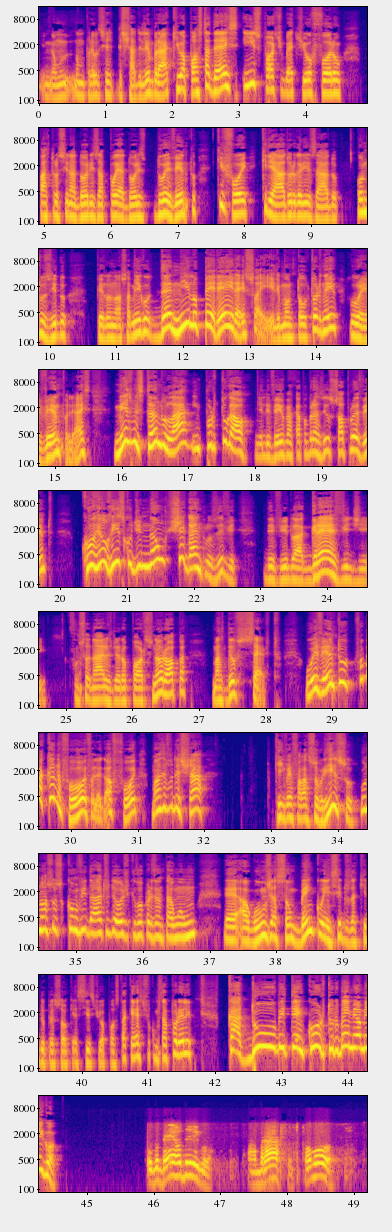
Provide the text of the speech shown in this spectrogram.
E não, não podemos deixar de lembrar que o Aposta 10 e Sportbet.io foram patrocinadores, apoiadores do evento que foi criado, organizado, conduzido pelo nosso amigo Danilo Pereira. Isso aí, ele montou o torneio, o evento, aliás, mesmo estando lá em Portugal. Ele veio para cá para o Brasil só para o evento, correu o risco de não chegar, inclusive, devido à greve de funcionários de aeroportos na Europa, mas deu certo. O evento foi bacana, foi, foi legal, foi, mas eu vou deixar quem vai falar sobre isso? Os nossos convidados de hoje, que eu vou apresentar um a um. É, alguns já são bem conhecidos aqui do pessoal que assiste o ApostaCast. Vou começar por ele. Cadu Bittencourt, tudo bem, meu amigo? Tudo bem, Rodrigo? Um abraço. Como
